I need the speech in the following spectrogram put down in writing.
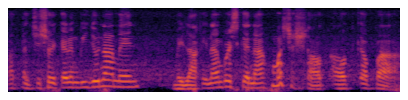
At nag-share ka ng video namin. May lucky numbers ka na, masya-shoutout ka pa.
